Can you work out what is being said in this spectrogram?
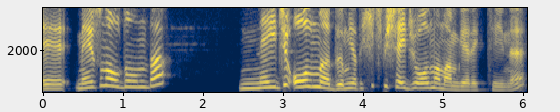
e, mezun olduğumda neyci olmadığım ya da hiçbir şeyci olmamam gerektiğini,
